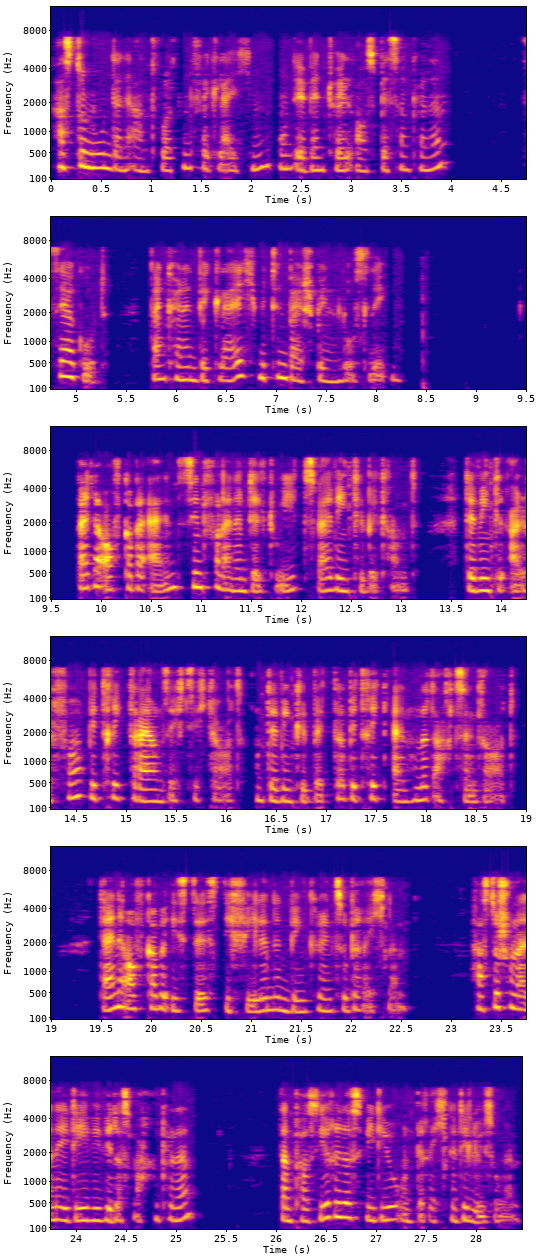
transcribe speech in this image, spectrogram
Hast du nun deine Antworten vergleichen und eventuell ausbessern können? Sehr gut, dann können wir gleich mit den Beispielen loslegen. Bei der Aufgabe 1 sind von einem Deltoid zwei Winkel bekannt. Der Winkel Alpha beträgt 63 Grad und der Winkel Beta beträgt 118 Grad. Deine Aufgabe ist es, die fehlenden Winkeln zu berechnen. Hast du schon eine Idee, wie wir das machen können? Dann pausiere das Video und berechne die Lösungen.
